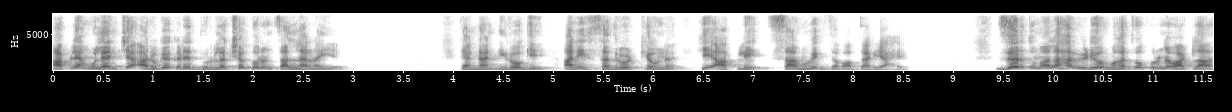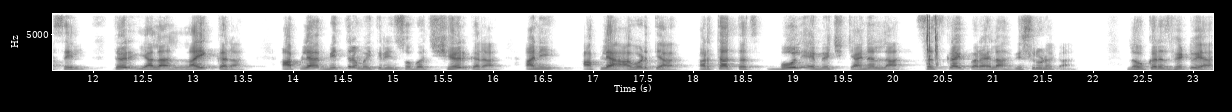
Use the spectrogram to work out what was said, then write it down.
आपल्या मुलांच्या आरोग्याकडे दुर्लक्ष करून चालणार नाहीये. त्यांना निरोगी आणि सदृढ ठेवणं ही आपली सामूहिक जबाबदारी आहे. जर तुम्हाला हा व्हिडिओ महत्त्वपूर्ण वाटला असेल तर याला लाईक करा आपल्या मित्रमैत्रिणींसोबत शेअर करा आणि आपल्या आवडत्या अर्थातच बोल एम एच चॅनलला सबस्क्राईब करायला विसरू नका. लवकरच भेटूया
